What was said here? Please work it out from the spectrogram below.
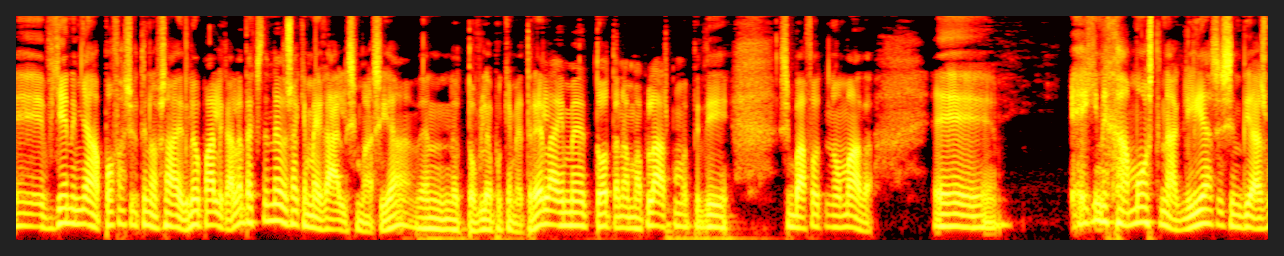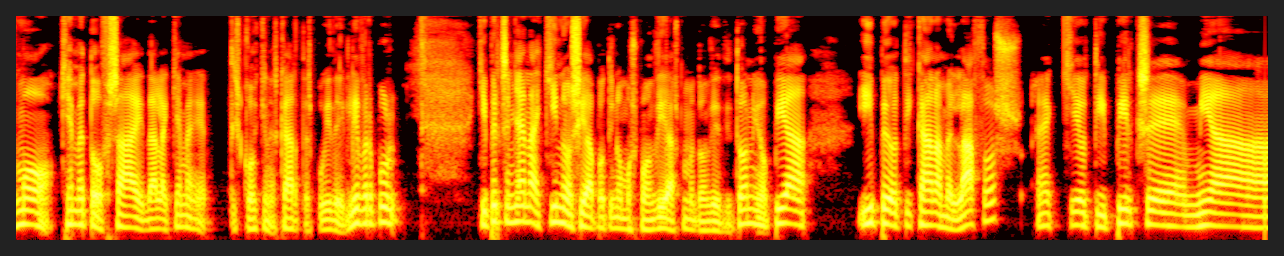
ε, βγαίνει μια απόφαση ότι είναι offside. Λέω πάλι καλά, εντάξει δεν έδωσα και μεγάλη σημασία, δεν το βλέπω και με τρέλα, είμαι τότε να με απλά ας πούμε επειδή συμπαθώ την ομάδα. Ε, έγινε χαμό στην Αγγλία σε συνδυασμό και με το offside αλλά και με τις κόκκινες κάρτες που είδε η Liverpool και υπήρξε μια ανακοίνωση από την Ομοσπονδία ας πούμε, των Διαιτητών η οποία είπε ότι κάναμε λάθος ε, και ότι υπήρξε μια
